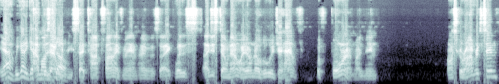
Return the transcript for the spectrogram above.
yeah, we got to get How them on was the that show. when he said top five, man? I was like, what is? I just don't know. I don't know who would you have before him. I mean, Oscar Robertson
